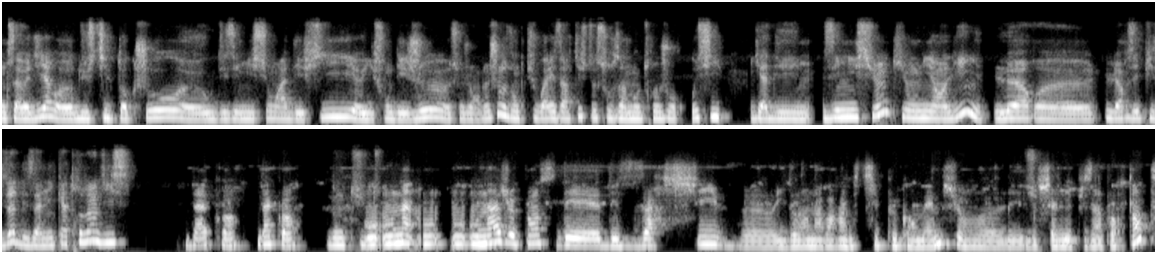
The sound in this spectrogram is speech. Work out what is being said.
Donc ça veut dire euh, du style talk show euh, ou des émissions à défi, euh, ils font des jeux, ce genre de choses. Donc tu vois les artistes sous un autre jour aussi. Il y a des émissions qui ont mis en ligne leurs épisodes des années 90. D'accord, d'accord. Donc, on, a, on, a, je pense, des, archives, euh, il doit y en avoir un petit peu quand même sur euh, les, chaînes les plus importantes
